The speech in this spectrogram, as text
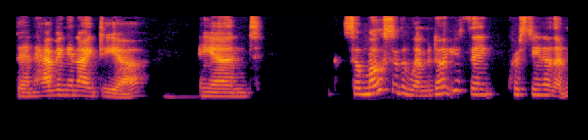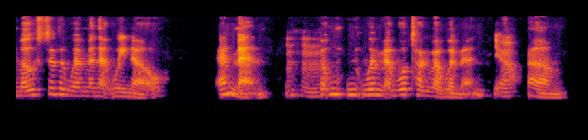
than having an idea mm-hmm. and so most of the women don't you think christina that most of the women that we know and men Mhm. but women we'll talk about women Yeah. um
